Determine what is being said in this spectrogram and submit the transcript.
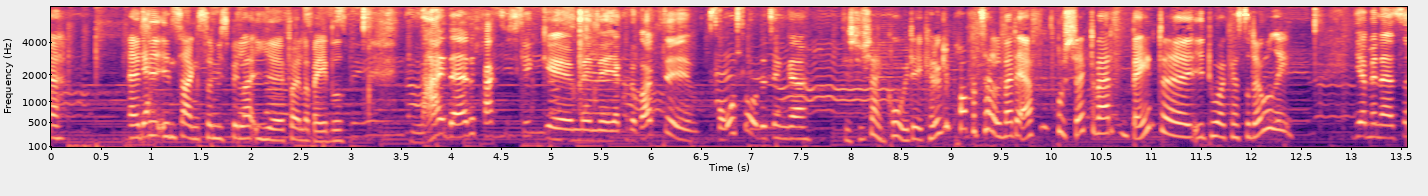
Maria, er det ja. en sang, som I spiller i uh, forældrebadet? Nej, det er det faktisk ikke, øh, men uh, jeg kunne da godt uh, foreslå det, tænker jeg. Det synes jeg er en god idé. Kan du ikke lige prøve at fortælle, hvad det er for et projekt, og hvad er det for en band, uh, du har kastet dig ud i? Jamen altså,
